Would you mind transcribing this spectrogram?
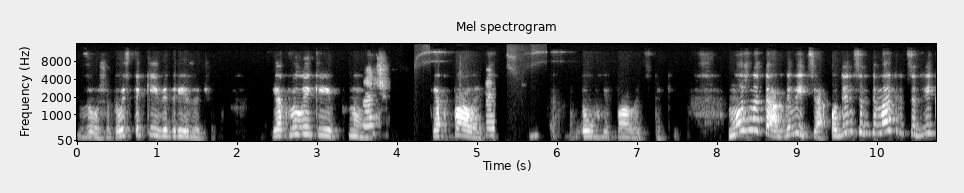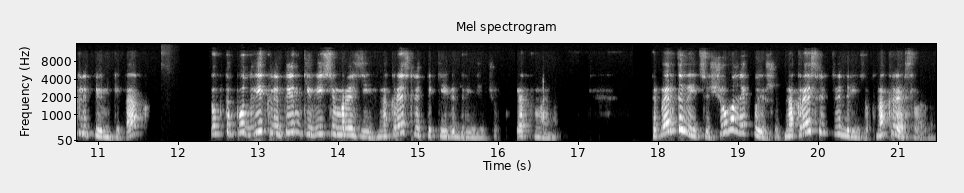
зошиту? Ось такий відрізочок. Як великий, ну, як палець. Довгий палець такий. Можна так, дивіться, 1 сантиметр це дві клітинки, так? Тобто по дві клітинки 8 разів. Накресліть такий відрізочок, як в мене. Тепер дивіться, що вони пишуть. Накресліть відрізок. Накреслили.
